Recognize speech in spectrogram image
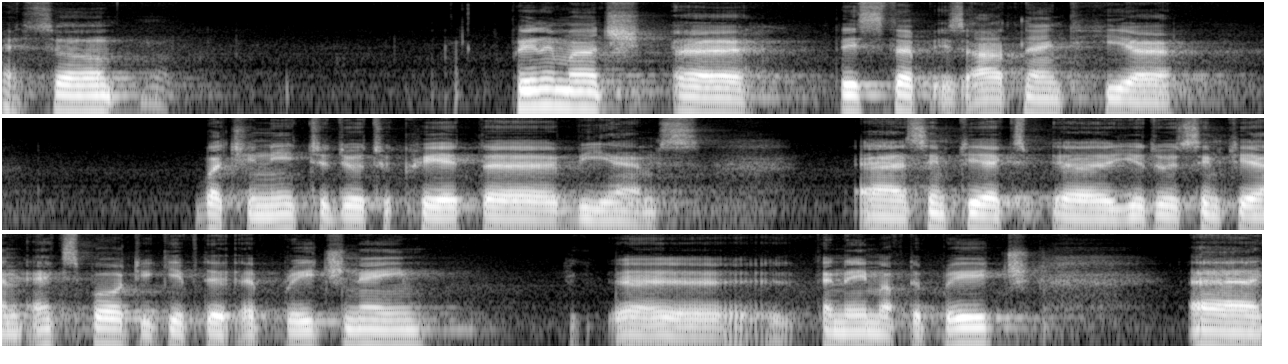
Okay, so pretty much uh, this step is outlined here, what you need to do to create the VMs. Uh, simply, uh, you do simply an export, you give the a bridge name, uh, the name of the bridge, uh,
